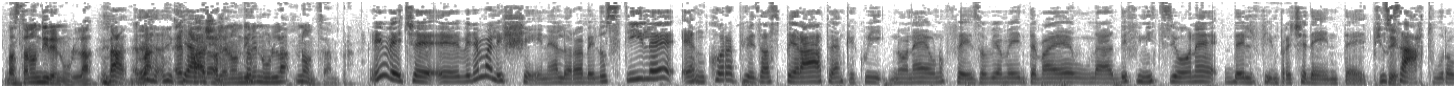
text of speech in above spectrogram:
Basta non dire nulla. Ma- Eh, ma è facile non dire nulla? Non sempre. E invece, eh, veniamo alle scene. Allora, vabbè, lo stile è ancora più esasperato, e anche qui non è un'offesa ovviamente, ma è una definizione del film precedente, più Sì. saturo,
